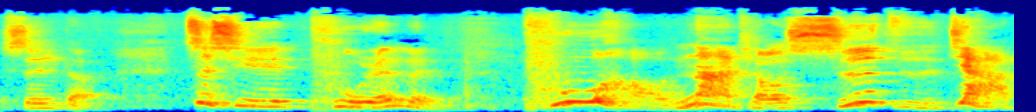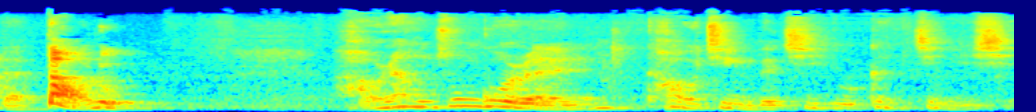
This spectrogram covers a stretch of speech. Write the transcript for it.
身的这些仆人们铺好那条十字架的道路，好让中国人靠近的基督更近一些。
